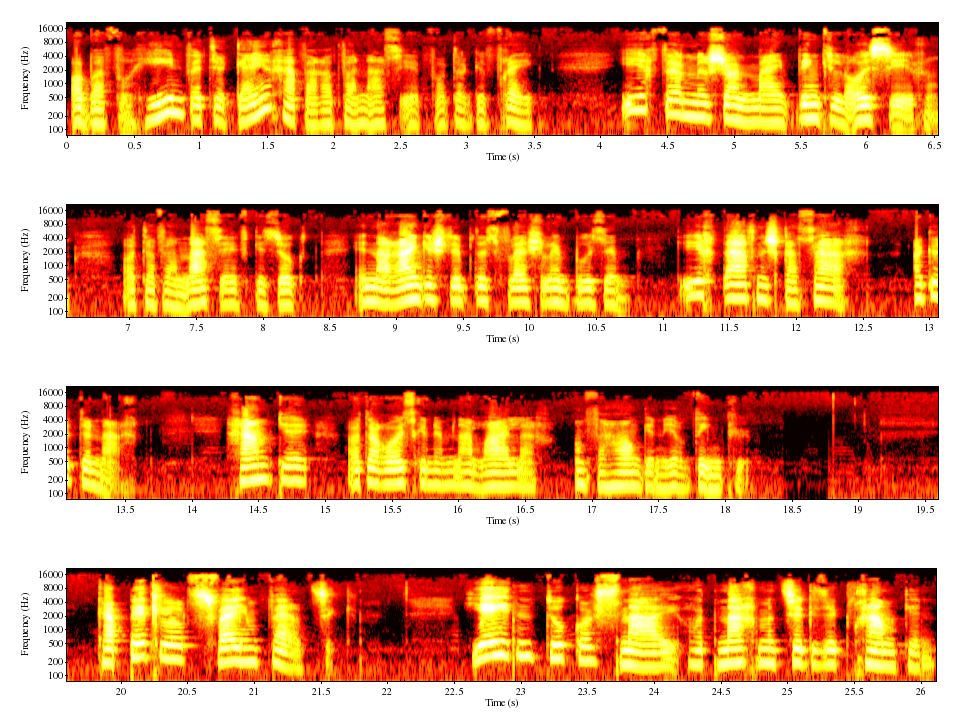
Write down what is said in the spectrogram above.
Aber wohin wird ihr gehen, Chava Afanassiev, hat er gefragt. Ich will mir schon meinen Winkel aussichern, hat der Vernassev gesagt, in ein reingestülptes Fläschchen im Busen. Ich darf nicht ganz sagen. A gute Nacht. Hanke hat er rausgenommen nach Leilach und verhangen ihr Winkel. Kapitel 42 Jeden Tag aufs Neue hat Nachmann zugesagt Hanken,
